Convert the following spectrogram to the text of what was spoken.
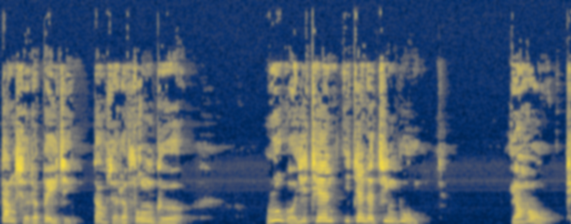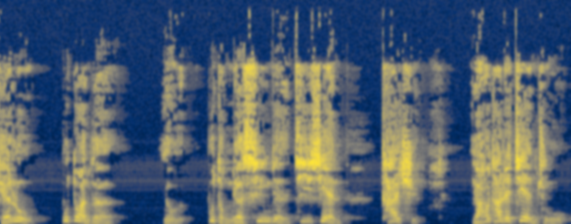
当时的背景，当时的风格。如果一天一天的进步，然后铁路不断的有不同的新的基线开始，然后它的建筑、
